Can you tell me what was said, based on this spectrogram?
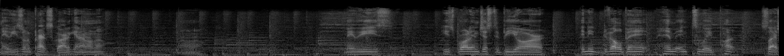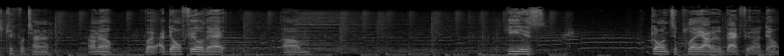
Maybe he's on the practice squad again. I don't know. Maybe he's he's brought in just to be our. They need to develop him into a punt slash kick returner. I don't know, but I don't feel that um, he is going to play out of the backfield. I don't.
